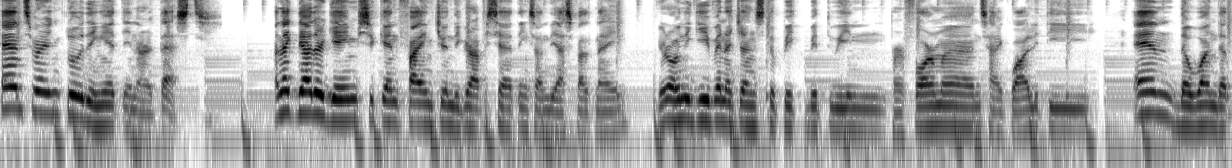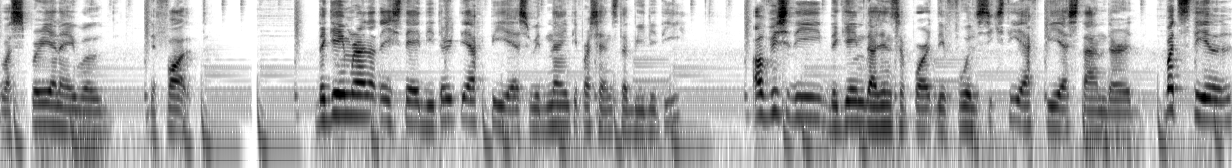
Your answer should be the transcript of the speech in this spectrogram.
Hence, we're including it in our tests. Unlike the other games, you can fine-tune the graphics settings on the Asphalt 9. You're only given a chance to pick between performance, high quality, and the one that was pre-enabled default. The game ran at a steady 30 FPS with 90% stability, Obviously, the game doesn't support the full 60 FPS standard, but still,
